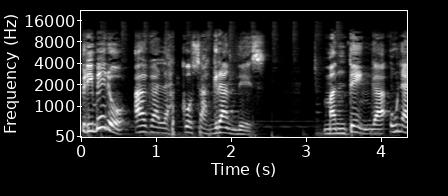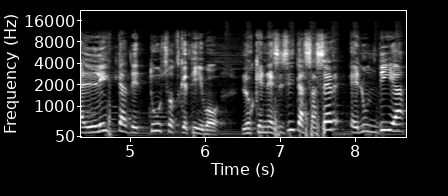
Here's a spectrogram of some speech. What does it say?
Primero haga las cosas grandes. Mantenga una lista de tus objetivos, los que necesitas hacer en un día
